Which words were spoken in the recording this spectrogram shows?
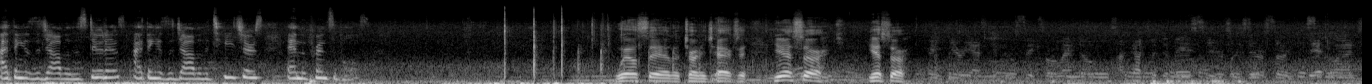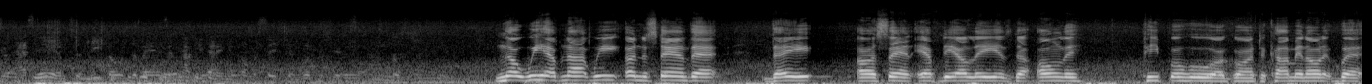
I think it's the job of the students. I think it's the job of the teachers and the principals. Well said, Attorney Jackson. Yes, sir. Yes, sir. No, we have not. We understand that they are saying FDLE is the only people who are going to comment on it. But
